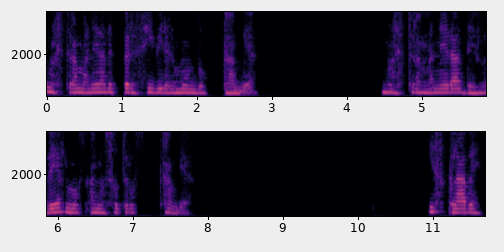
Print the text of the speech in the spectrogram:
Nuestra manera de percibir el mundo cambia. Nuestra manera de vernos a nosotros cambia. Y es clave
